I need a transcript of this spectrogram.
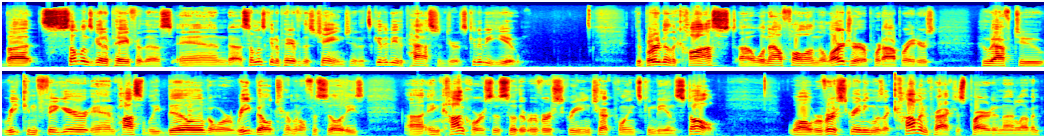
but someone's going to pay for this, and uh, someone's going to pay for this change, and it's going to be the passenger. It's going to be you. The burden of the cost uh, will now fall on the larger airport operators who have to reconfigure and possibly build or rebuild terminal facilities uh, in concourses so that reverse screening checkpoints can be installed. While reverse screening was a common practice prior to 9 11,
